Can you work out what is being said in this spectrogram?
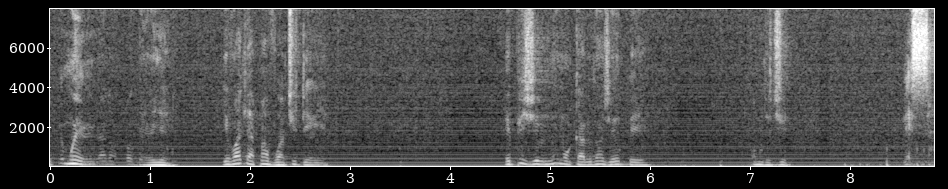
Et puis moi, il regarde encore derrière. Il voit qu'il n'y a pas de voiture derrière. Et puis, je mets mon carburant, je vais payer. Homme de Dieu, laisse ça.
